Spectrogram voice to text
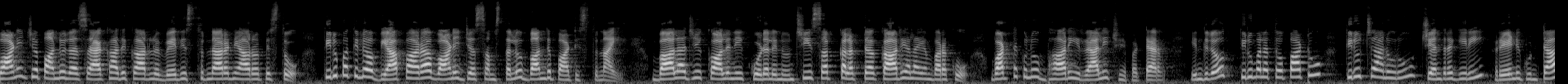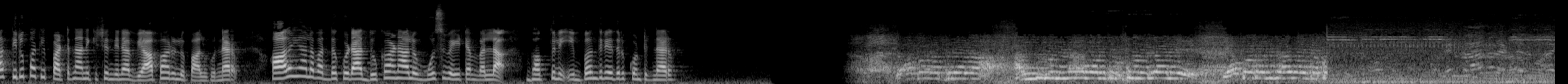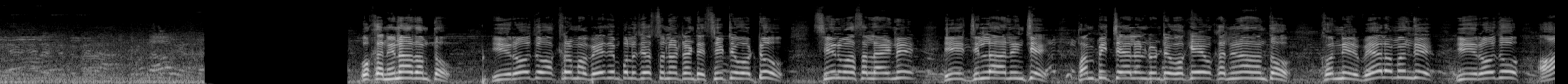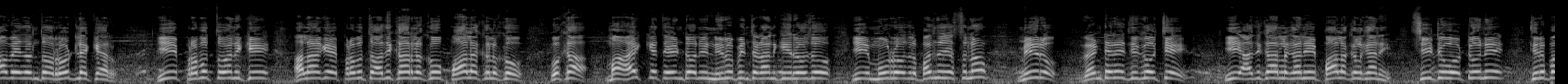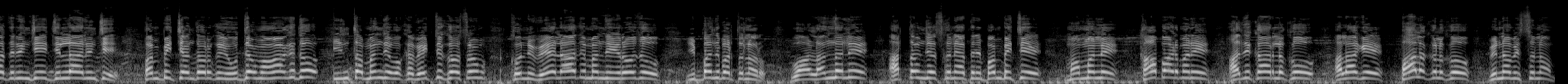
వాణిజ్య పన్నుల శాఖాధికారులు వేధిస్తున్నారని ఆరోపిస్తూ తిరుపతిలో వ్యాపార వాణిజ్య సంస్థలు బంద్ పాటిస్తున్నాయి. బాలాజీ కాలనీ కూడలి నుంచి సబ్ కలెక్టర్ కార్యాలయం వరకు వర్తకులు భారీ ర్యాలీ చేపట్టారు. ఇందులో తిరుమలతో పాటు తిరుచానూరు చంద్రగిరి రేణిగుంట తిరుపతి పట్టణానికి చెందిన వ్యాపారులు పాల్గొన్నారు. ఆలయాల వద్ద కూడా దుకాణాలు మూసివేయటం వల్ల భక్తులు ఇబ్బందులు ఎదుర్కొంటున్నారు. ఒక నినాదంతో ఈరోజు అక్రమ వేధింపులు చేస్తున్నటువంటి సిటీఓ టూ శ్రీనివాస ల్యాండ్ని ఈ జిల్లా నుంచి పంపించేయాలన్నటువంటి ఒకే ఒక నినాదంతో కొన్ని వేల మంది ఈరోజు ఆవేదనతో రోడ్లెక్కారు. ఈ ప్రభుత్వానికి అలాగే ప్రభుత్వ అధికారులకు పాలకులకు ఒక మా ఐక్యత ఏంటో నిరూపించడానికి ఈరోజు ఈ మూడు రోజులు బంద్ చేస్తున్నాం. మీరు వెంటనే దిగి వచ్చి ఈ అధికారులు కానీ పాలకులు కానీ సిటీఓ టూని తిరుపతి నుంచి జిల్లా నుంచి పంపించేంత వరకు ఈ ఉద్యమం ఆగదు. ఇంతమంది ఒక వ్యక్తి కోసం కొన్ని వేలాది మంది ఈరోజు ఇబ్బంది పడుతున్నారు. వాళ్ళందరినీ అర్థం చేసుకుని అతన్ని పంపించి మమ్మల్ని కాపాడమని అధికారులకు అలాగే పాలకులకు విన్నవిస్తున్నాం.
